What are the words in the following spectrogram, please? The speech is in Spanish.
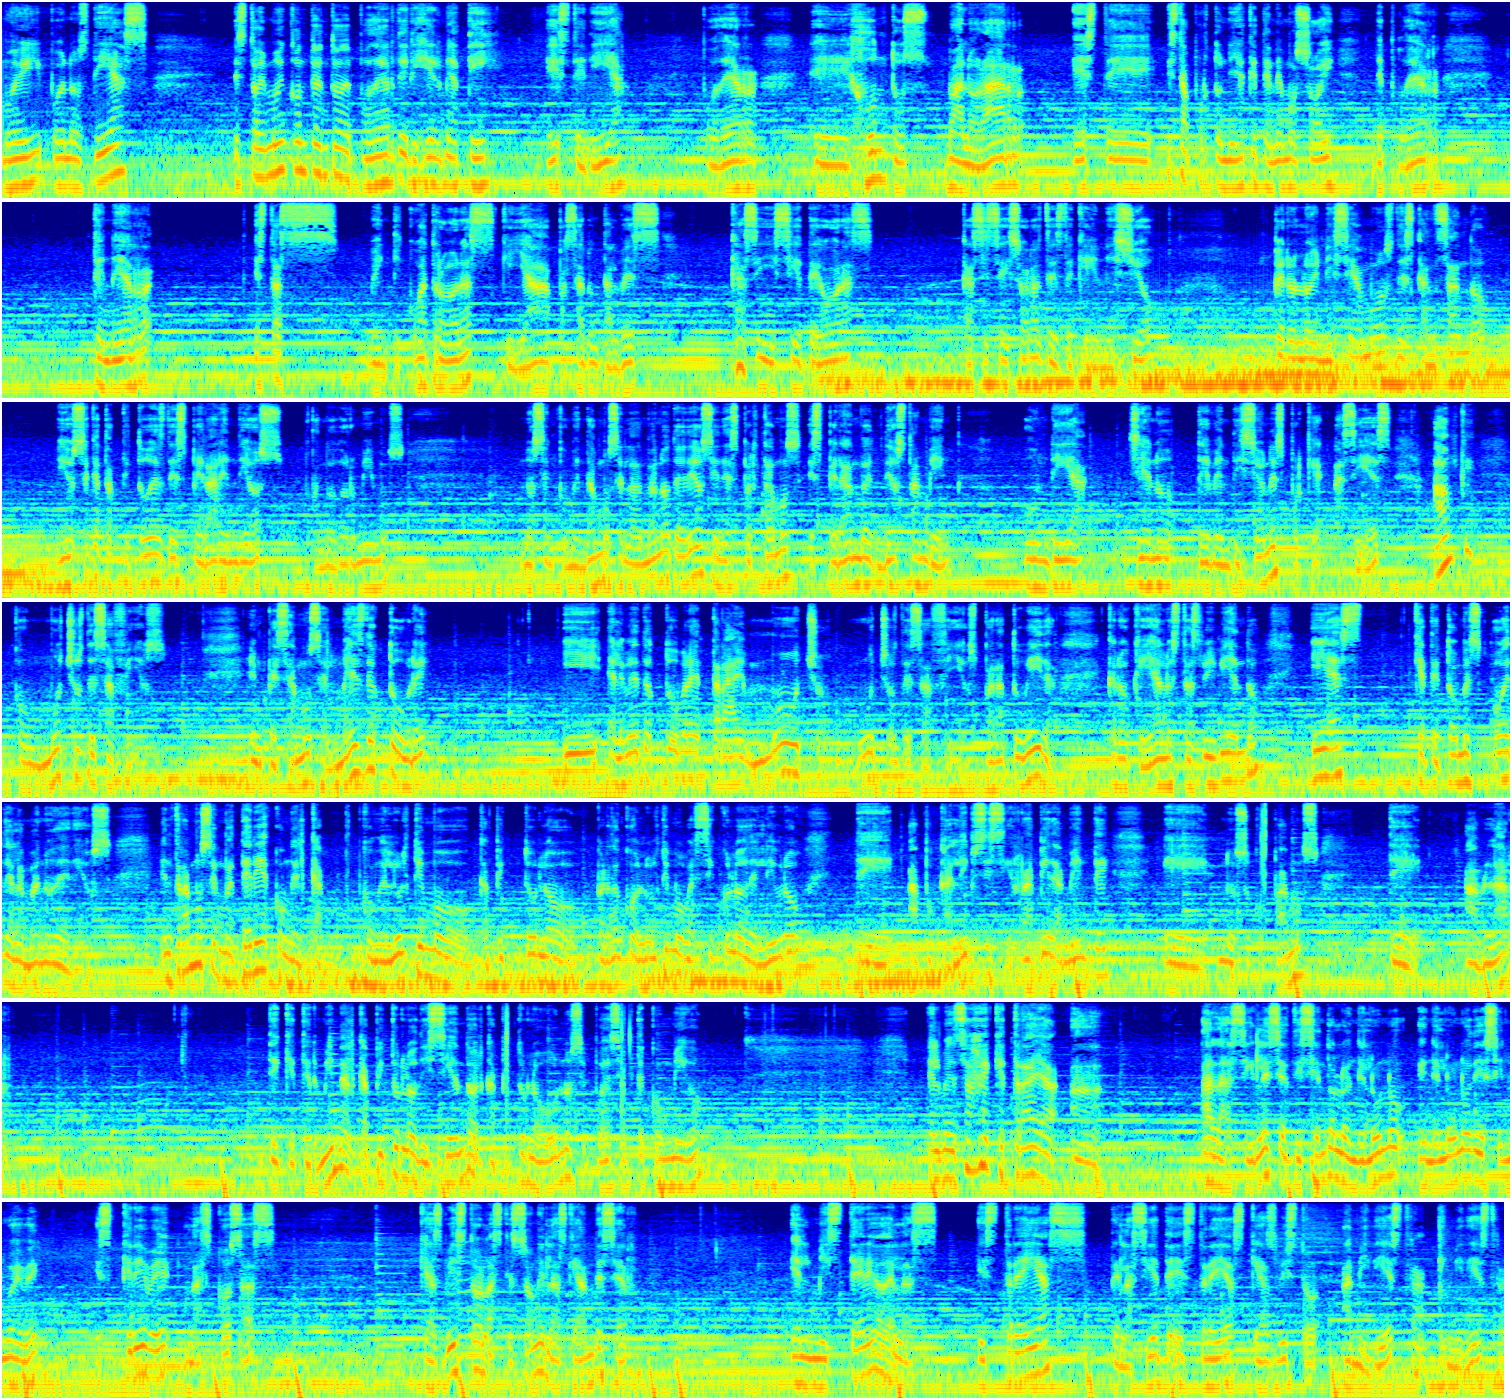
Muy buenos días. Estoy muy contento de poder dirigirme a ti este día, poder eh, juntos valorar este, esta oportunidad que tenemos hoy de poder tener estas 24 horas que ya pasaron tal vez casi 7 horas, casi 6 horas desde que inició, pero lo iniciamos descansando. Yo sé que tu actitud es de esperar en Dios cuando dormimos. Nos encomendamos en las manos de Dios y despertamos esperando en Dios también un día lleno de bendiciones porque así es, aunque con muchos desafíos. Empezamos el mes de octubre y el mes de octubre trae mucho, muchos desafíos para tu vida. Creo que ya lo estás viviendo y es que te tomes hoy de la mano de Dios. Entramos en materia con el, con el último capítulo, perdón, con el último versículo del libro de Apocalipsis y rápidamente eh, nos ocupamos de hablar de que termina el capítulo diciendo, el capítulo 1, si puedes irte conmigo, el mensaje que trae a, a las iglesias diciéndolo en el 1, en el 1.19, escribe las cosas que has visto, las que son y las que han de ser, el misterio de las estrellas, de las siete estrellas que has visto a mi diestra, en mi diestra,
